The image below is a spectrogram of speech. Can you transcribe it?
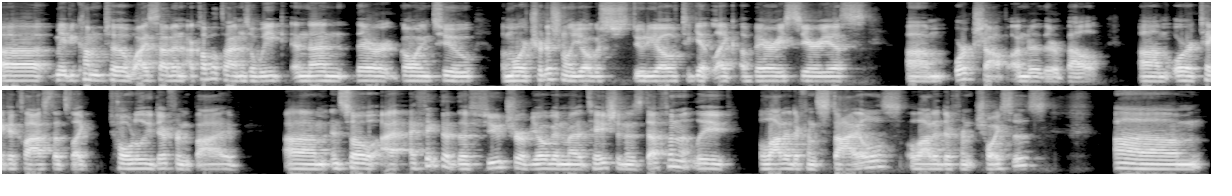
uh, maybe come to Y7 a couple times a week, and then they're going to a more traditional yoga studio to get like a very serious um, workshop under their belt, um, or take a class that's like totally different vibe. Um, and so I, I, think that the future of yoga and meditation is definitely a lot of different styles, a lot of different choices. Um,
